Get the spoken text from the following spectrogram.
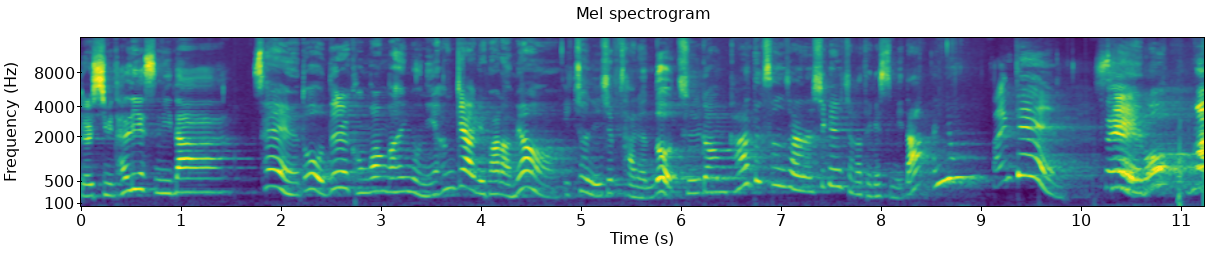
열심히 달리겠습니다. 새해에도 늘 건강과 행운이 함께하길 바라며 2024년도 즐거움 가득 선사하는 시그니처가 되겠습니다. 안녕! 사인펜! 새해 복 많이 받으세요!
